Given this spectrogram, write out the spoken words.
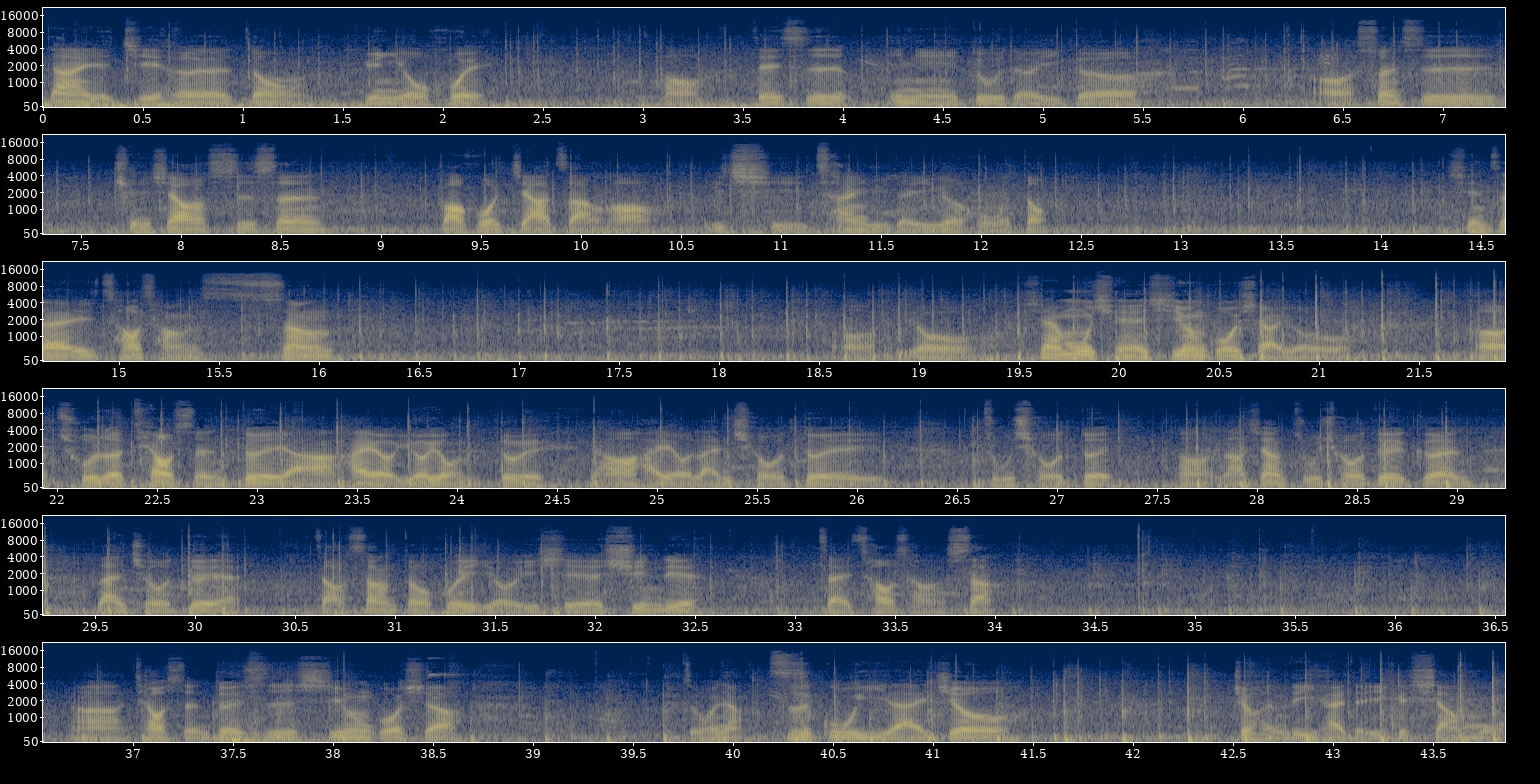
当然也结合了这种园游会，哦，这是一年一度的一个，呃，算是全校师生，包括家长哈一起参与的一个活动。现在操场上，哦，有现在目前西文国小有，呃，除了跳绳队啊，还有游泳队，然后还有篮球队、足球队，哦，然后像足球队跟篮球队早上都会有一些训练在操场上。啊，跳绳队是西文国校怎么讲？自古以来就就很厉害的一个项目。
